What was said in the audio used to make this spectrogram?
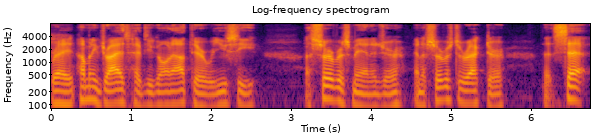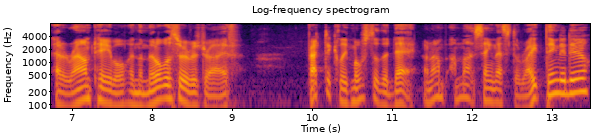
Right. How many drives have you gone out there where you see a service manager and a service director that sit at a round table in the middle of the service drive practically most of the day? And I'm, I'm not saying that's the right thing to do,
